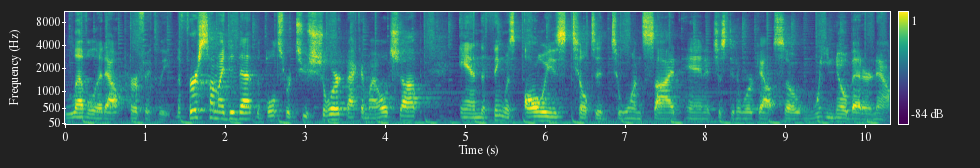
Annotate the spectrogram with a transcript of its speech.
level it out perfectly. The first time I did that, the bolts were too short back at my old shop and the thing was always tilted to one side and it just didn't work out. So we know better now.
